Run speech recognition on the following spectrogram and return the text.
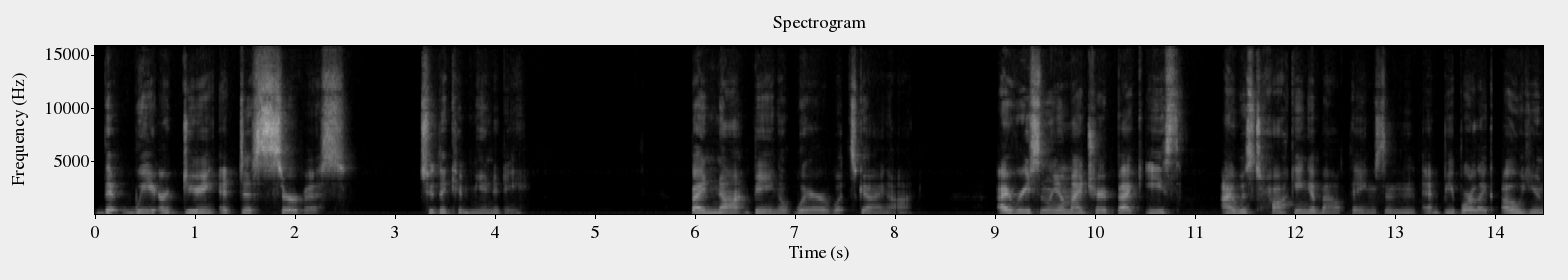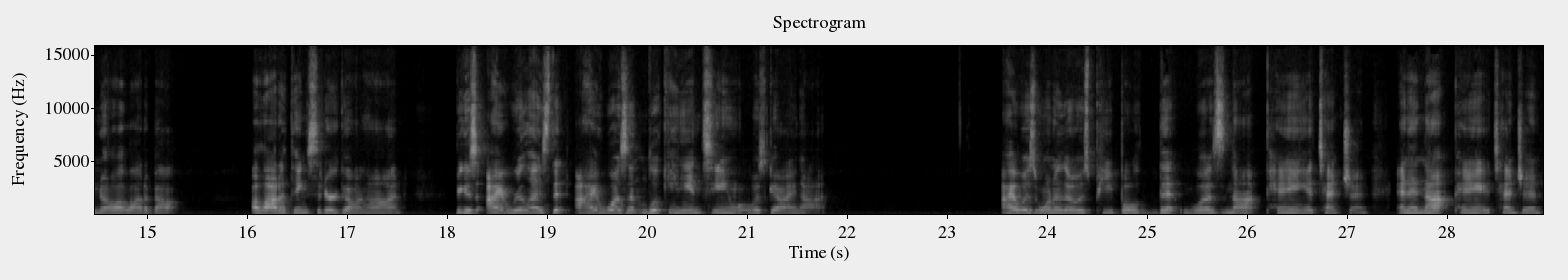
that we are doing a disservice to the community by not being aware of what's going on. I recently, on my trip back east, I was talking about things, and, and people are like, oh, you know a lot about a lot of things that are going on. Because I realized that I wasn't looking and seeing what was going on. I was one of those people that was not paying attention. And in not paying attention,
